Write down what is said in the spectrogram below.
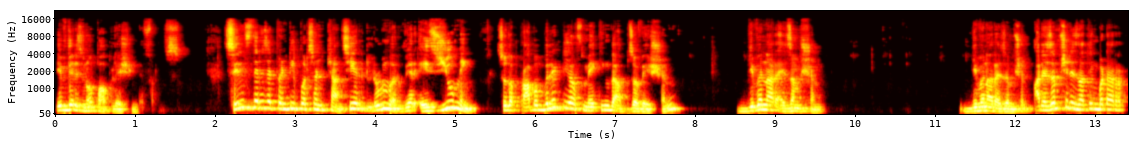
if there is no population difference. Since there is a 20% chance, here remember we are assuming, so the probability of making the observation given our assumption, given our assumption, our assumption is nothing but our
